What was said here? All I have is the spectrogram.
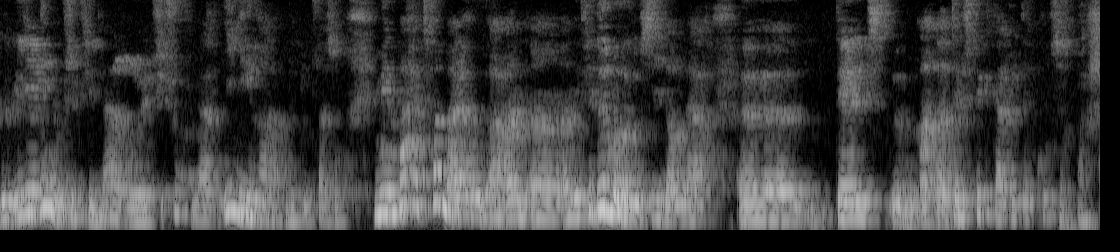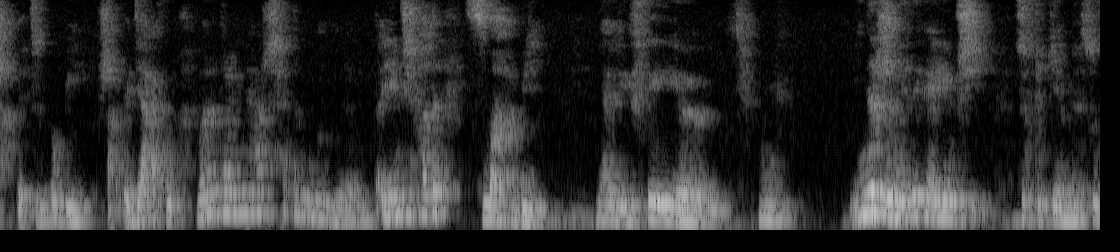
اللي غير يمشي في لاغ ولا يمشي يشوف لاغ il ira de toute façon mais من بعد فما un, un, un effet de mode aussi dans l'art euh, tel un tel spectacle tel concert برشا عباد يسمعوا بيه برشا عباد يعرفوا مرات ما يعرفش حتى المغني يمشي خاطر سمع بيه يعني في ينجم هذاك يمشي سورتو كي يلبسوا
